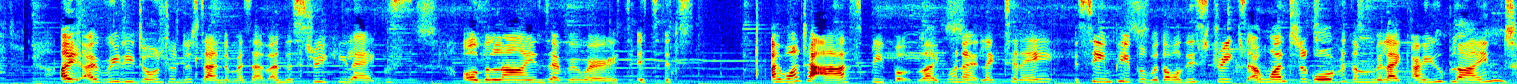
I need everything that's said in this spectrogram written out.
I, I really don't understand it myself. And the streaky legs, all the lines everywhere. It's it's it's. I want to ask people like when I like today seeing people with all these streaks. I wanted to go over them and be like, "Are you blind?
